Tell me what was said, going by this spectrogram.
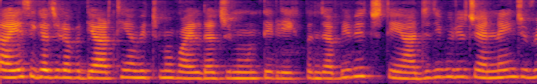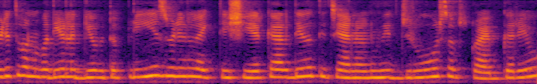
ਤਾਂ ਇਹ ਸੀਗਾ ਜਿਹੜਾ ਵਿਦਿਆਰਥੀਆਂ ਵਿੱਚ ਮੋਬਾਈਲ ਦਾ ਜਨੂਨ ਤੇ ਲੇਖ ਪੰਜਾਬੀ ਵਿੱਚ ਤੇ ਅੱਜ ਦੀ ਵੀਡੀਓ ਚੈਨਲ ਹੈ। ਜੇ ਵੀਡੀਓ ਤੁਹਾਨੂੰ ਵਧੀਆ ਲੱਗੀ ਹੋਵੇ ਤਾਂ ਪਲੀਜ਼ ਵੀਡੀਓ ਨੂੰ ਲਾਈਕ ਤੇ ਸ਼ੇਅਰ ਕਰ ਦਿਓ ਤੇ ਚੈਨਲ ਨੂੰ ਵੀ ਜਰੂਰ ਸਬਸਕ੍ਰਾਈਬ ਕਰਿਓ।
